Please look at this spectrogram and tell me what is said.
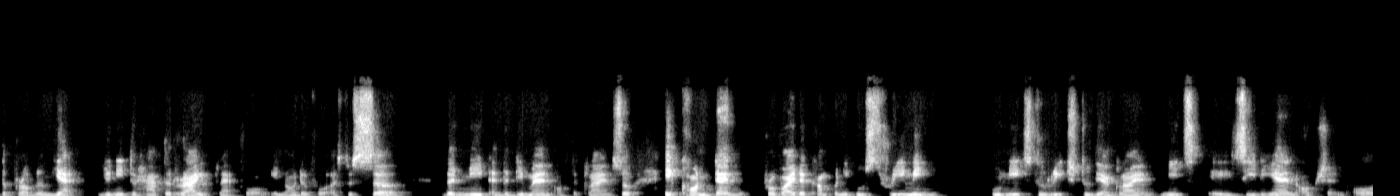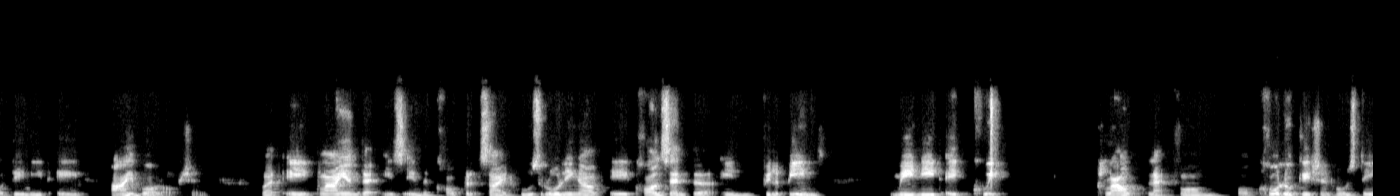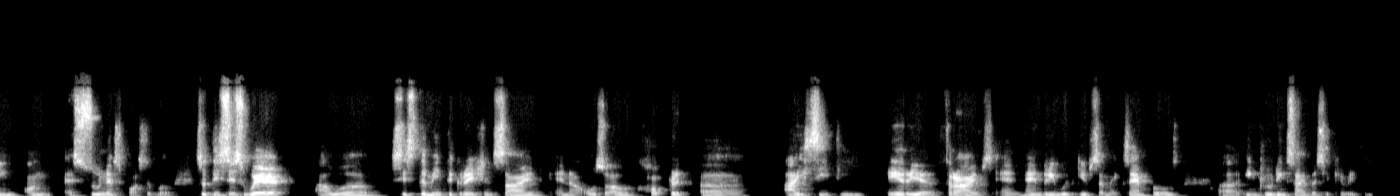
the problem yet. You need to have the right platform in order for us to serve the need and the demand of the client. So a content provider company who's streaming, who needs to reach to their client needs a CDN option or they need a eyeball option. But a client that is in the corporate side who's rolling out a call center in Philippines may need a quick cloud platform or co-location hosting on as soon as possible. So this is where our system integration side and also our corporate uh, ICT area thrives. And Henry would give some examples, uh, including cybersecurity.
